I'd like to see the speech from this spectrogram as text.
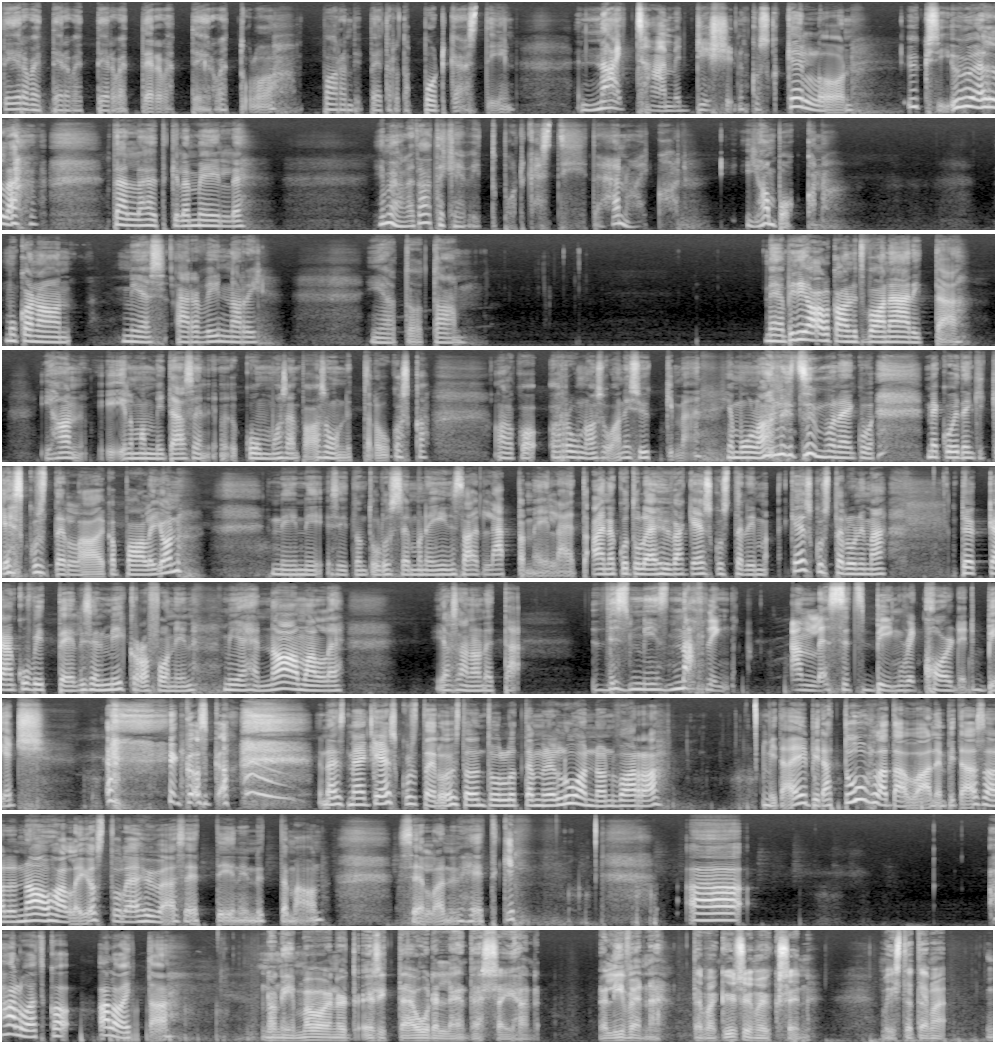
terve, terve, terve, terve, tervetuloa Parempi Petrata podcastiin Nighttime Edition, koska kello on yksi yöllä tällä hetkellä meille. Ja me aletaan tekemään vittu podcastia tähän aikaan. Ihan pokkana. Mukana on mies R. Vinnari ja tota, meidän piti alkaa nyt vaan äänittää ihan ilman mitään sen kummosempaa suunnittelua, koska alkoi runosuoni sykkimään. Ja mulla on nyt semmoinen, kun me kuitenkin keskustellaan aika paljon, niin, niin siitä on tullut semmoinen inside-läppä meillä, että aina kun tulee hyvä keskustelu, keskustelu niin mä tökkään kuvitteellisen mikrofonin miehen naamalle ja sanon, että this means nothing unless it's being recorded, bitch. Koska näistä meidän keskusteluista on tullut tämmöinen luonnonvara, mitä ei pidä tuhlata, vaan ne pitää saada nauhalle, jos tulee hyvää settiä, niin nyt tämä on sellainen hetki. Uh, haluatko aloittaa? No niin, mä voin nyt esittää uudelleen tässä ihan livenä tämän kysymyksen, mistä tämä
